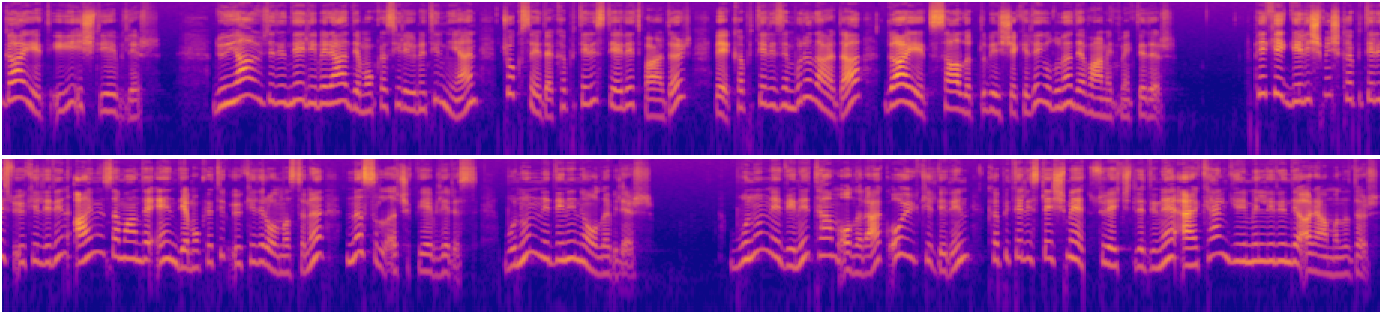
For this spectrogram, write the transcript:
gayet iyi işleyebilir. Dünya üzerinde liberal demokrasiyle yönetilmeyen çok sayıda kapitalist devlet vardır ve kapitalizm buralarda gayet sağlıklı bir şekilde yoluna devam etmektedir. Peki gelişmiş kapitalist ülkelerin aynı zamanda en demokratik ülkeler olmasını nasıl açıklayabiliriz? Bunun nedeni ne olabilir? Bunun nedeni tam olarak o ülkelerin kapitalistleşme süreçlerine erken girmelerinde aranmalıdır.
